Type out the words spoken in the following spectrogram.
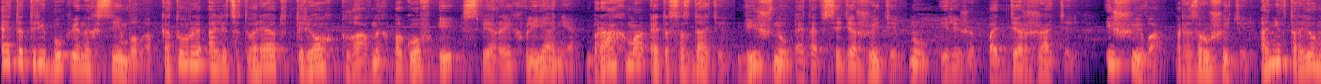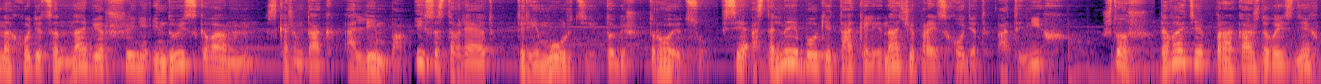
Это три буквенных символа, которые олицетворяют трех главных богов и сферы их влияния. Брахма – это создатель, Вишну – это вседержитель, ну или же поддержатель, и Шива, разрушитель. Они втроем находятся на вершине индуистского, скажем так, Олимпа и составляют Тримурти, то бишь Троицу. Все остальные боги так или иначе происходят от них. Что ж, давайте про каждого из них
